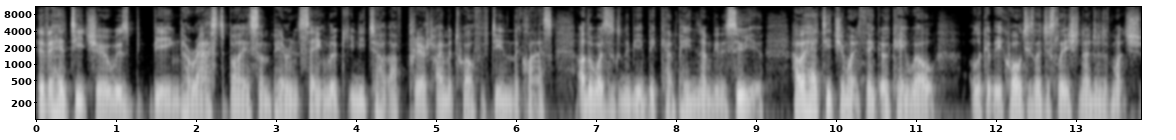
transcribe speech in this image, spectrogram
if a head teacher was being harassed by some parents saying, "Look, you need to have prayer time at twelve fifteen in the class, otherwise there's going to be a big campaign and I'm going to sue you." How a head teacher might think, "Okay, well, look at the equalities legislation. I don't have much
